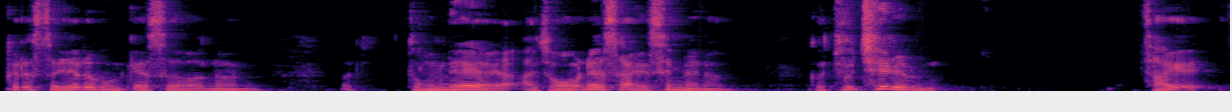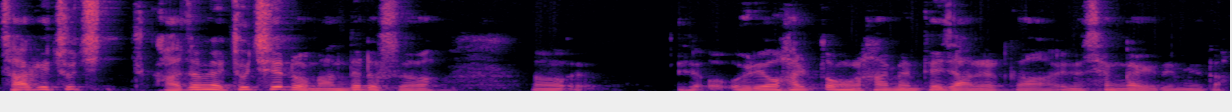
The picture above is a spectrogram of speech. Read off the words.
그래서 여러분께서는 동네에 아, 좋은 회사가 있으면은 그 주치를 자기, 자기 주치, 가정의 주치로 만들어서 어, 의료 활동을 하면 되지 않을까 이런 생각이 듭니다.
